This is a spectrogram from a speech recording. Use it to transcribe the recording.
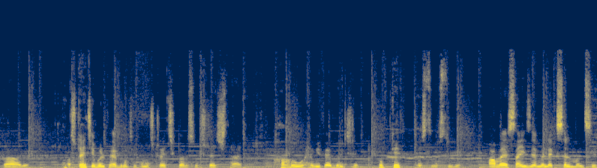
કા આવે સ્ટ્રેચેબલ ફેબ્રિક છે તમે સ્ટ્રેચ કરશો સ્ટ્રેચ થાય હા બહુ હેવી ફેબ્રિક છે ઓકે મસ્ત વસ્તુ છે આમાં સાઇઝ એમએલ એક્સેલ મળશે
